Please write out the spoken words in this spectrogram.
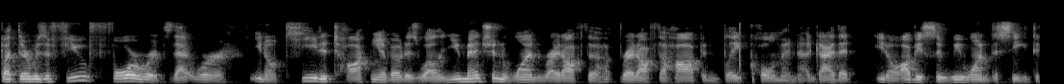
but there was a few forwards that were, you know, key to talking about as well. And you mentioned one right off the right off the hop, and Blake Coleman, a guy that you know obviously we wanted to see to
